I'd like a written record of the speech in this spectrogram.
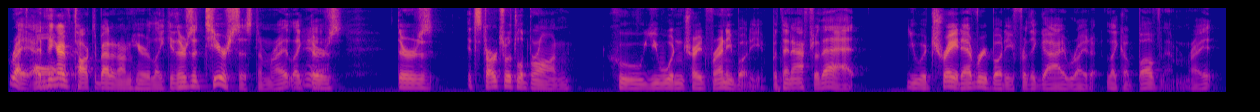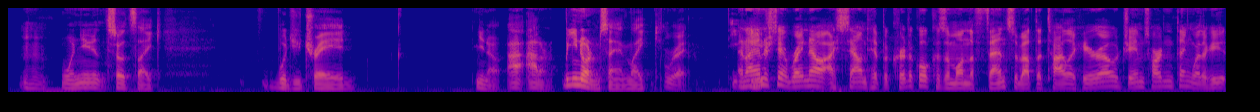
Right. I think. I've talked about it on here. Like there's a tier system, right? Like Yeah. there's there's it starts with LeBron, who you wouldn't trade for anybody. But then after that, you would trade everybody for the guy right like above them, right? Mm-hmm. When you so it's like, would you trade? You know, I, I don't know, but you know what I'm saying. Like, Right. And I understand right now I sound hypocritical because I'm on the fence about the Tyler Herro James Harden thing, whether he,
